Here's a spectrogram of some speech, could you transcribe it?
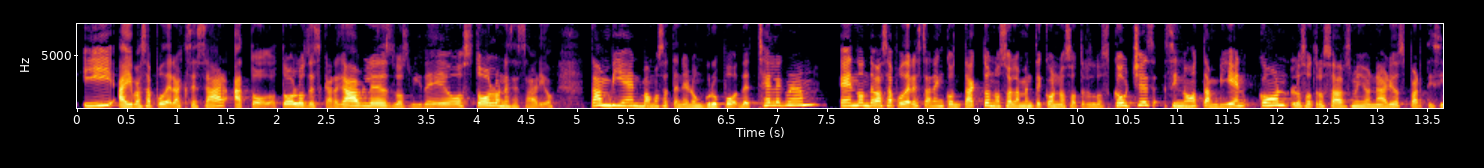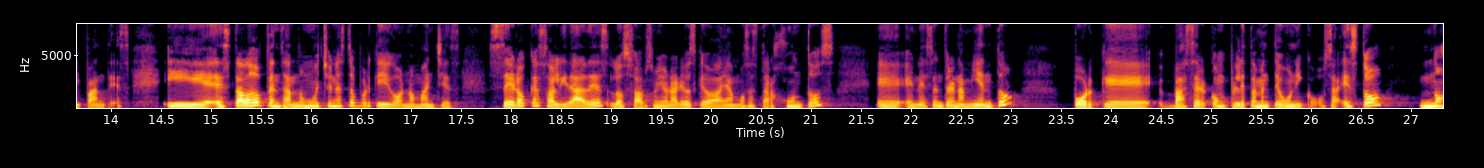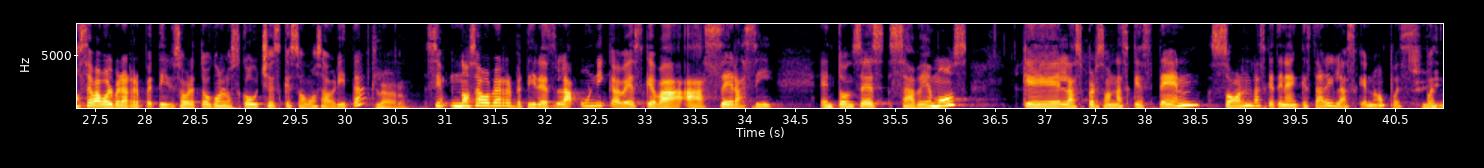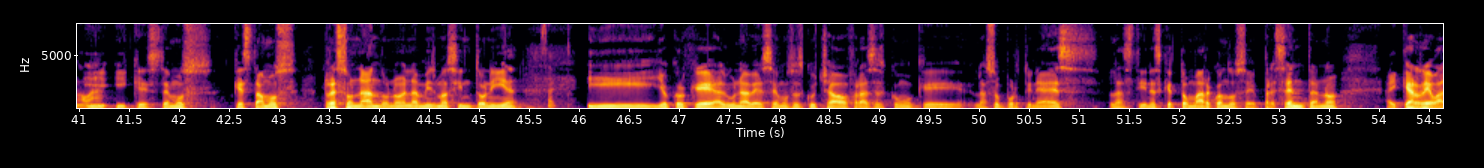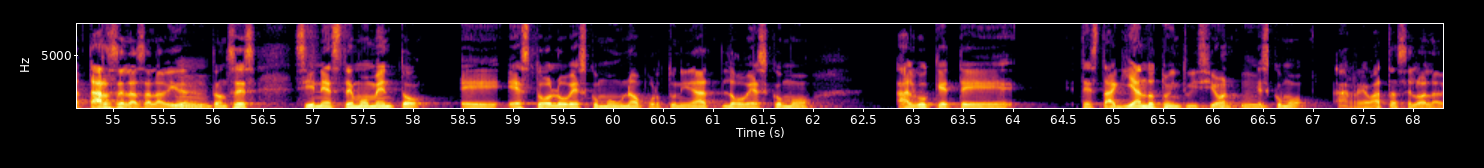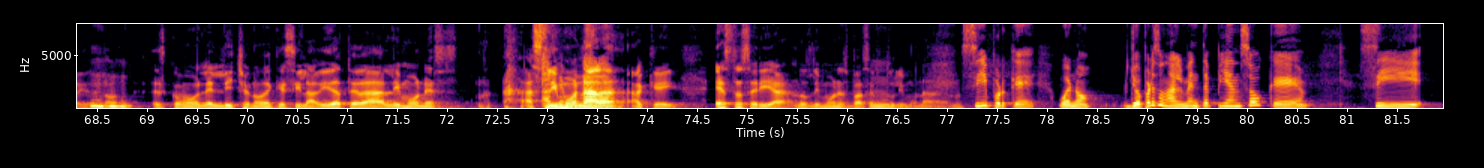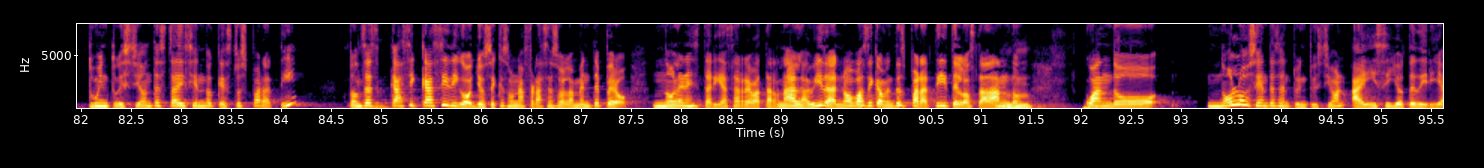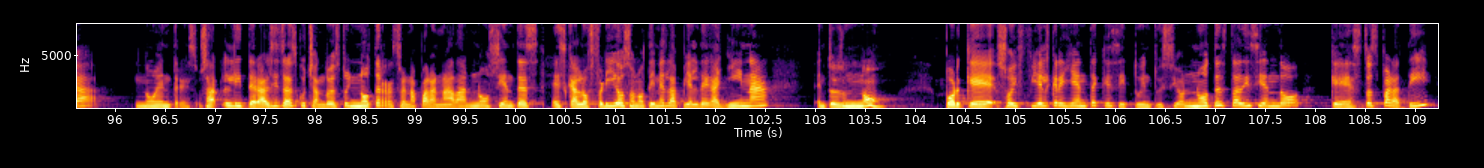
Y ahí vas a poder accesar a todo, todos los descargables, los videos, todo lo necesario. También vamos a tener un grupo de Telegram en donde vas a poder estar en contacto no solamente con nosotros los coaches, sino también con los otros Fabs millonarios participantes. Y he estado pensando mucho en esto porque digo, no manches, cero casualidades los Fabs millonarios que vayamos a estar juntos eh, en ese entrenamiento porque va a ser completamente único. O sea, esto no se va a volver a repetir, sobre todo con los coaches que somos ahorita. Claro. No se va a volver a repetir, es la única vez que va a ser así. Entonces, sabemos que las personas que estén son las que tienen que estar y las que no, pues, Sí, pues no va. y, y que estemos, que estamos resonando, ¿no? En la misma sintonía. Exacto. Y yo creo que alguna vez hemos escuchado frases como que las oportunidades las tienes que tomar cuando se presentan, ¿no? Hay que arrebatárselas a la vida. Entonces, si en este momento eh, esto lo ves como una oportunidad, lo ves como algo que te, te está guiando tu intuición, es como arrebátaselo a la vida, ¿no? Es como el dicho, ¿no? De que si la vida te da limones, haz Haz limonada. Ok, estos serían los limones para hacer tu limonada, ¿no? Sí, porque, bueno, yo personalmente pienso que si tu intuición te está diciendo que esto es para ti, entonces casi, casi digo, yo sé que es una frase solamente, pero no le necesitarías arrebatar nada a la vida, ¿no? Básicamente es para ti, te lo está dando. Cuando no lo sientes en tu intuición, ahí sí yo te diría, no entres. O sea, literal, si estás escuchando esto y no te resuena para nada, no sientes escalofríos o no tienes la piel de gallina, entonces no. Porque soy fiel creyente que si tu intuición no te está diciendo que esto es para ti,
